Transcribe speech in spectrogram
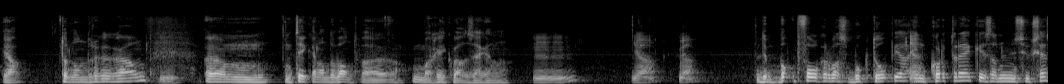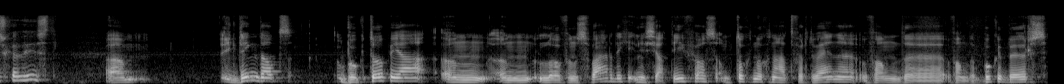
ja, ten onder gegaan. Um, een teken aan de wand, mag ik wel zeggen. Mm Ja, ja. De opvolger was Boektopia in Kortrijk. Is dat nu een succes geweest? Um, ik denk dat Boektopia een, een lovenswaardig initiatief was om toch nog na het verdwijnen van de, van de boekenbeurs,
